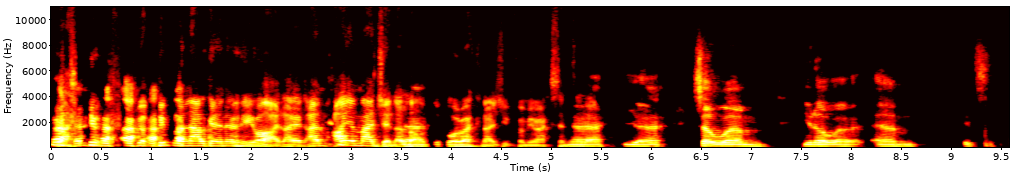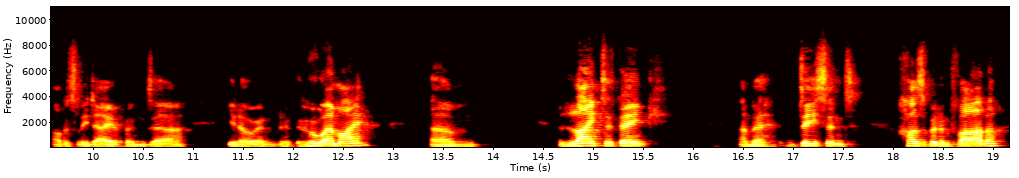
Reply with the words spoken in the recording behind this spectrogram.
people are now going to know who you are. Like, I, I imagine a yeah. lot of people will recognize you from your accent. Yeah, today. yeah. So um, you know, uh, um, it's obviously Dave, and uh, you know, and who am I? Um, like to think I'm a decent husband and father.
